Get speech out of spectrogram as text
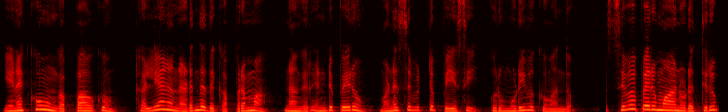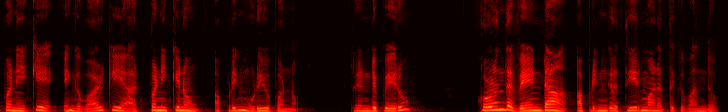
எனக்கும் உங்க அப்பாவுக்கும் கல்யாணம் நடந்ததுக்கு அப்புறமா நாங்க ரெண்டு பேரும் மனசு விட்டு பேசி ஒரு முடிவுக்கு வந்தோம். சிவபெருமானோட திருப்பணிக்கே எங்க வாழ்க்கையை அர்ப்பணிக்கணும் அப்படின்னு முடிவு பண்ணோம். ரெண்டு பேரும் குழந்தை வேண்டாம் அப்படிங்கிற தீர்மானத்துக்கு வந்தோம்.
